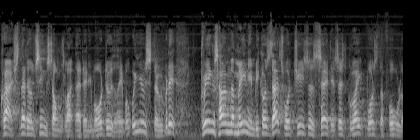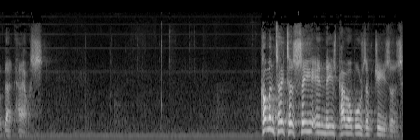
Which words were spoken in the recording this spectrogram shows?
crash. They don't sing songs like that anymore, do they? But we used to. But it brings home the meaning because that's what Jesus said. It says, Great was the fall of that house. Commentators see in these parables of Jesus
